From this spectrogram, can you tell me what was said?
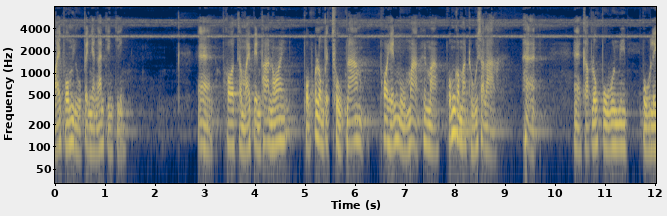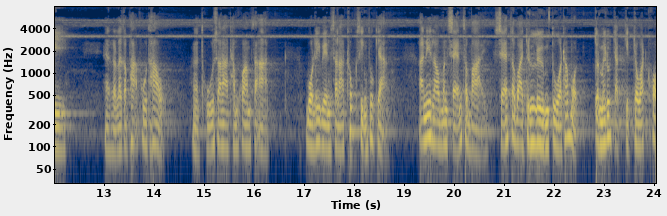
มัยผมอยู่เป็นอย่างนั้นจริงๆอพอสมัยเป็นพระน้อย ผมก็ลงไปถูกน้ำพอเห็นหมู่มากขึ้นมา ผมก็มาถูสลากับหลวงปู่บุญมีปู่ลีแล้วก็พระผู้เท่าถูสลาทำความสะอาด บริเวณสลาทุกสิ่งทุกอย่าง อันนี้เรามันแสนสบาย แสนสบายจนลืมตัวทั้งหมด จนไม่รู้จักกิจวัตรข้อ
